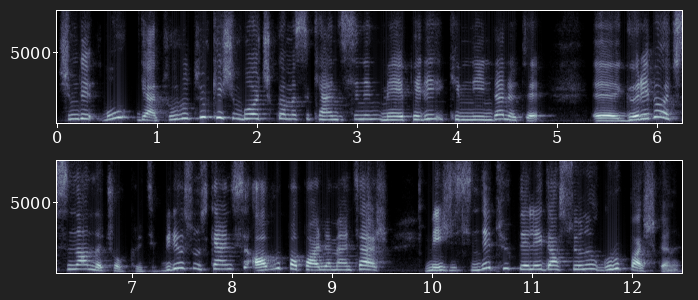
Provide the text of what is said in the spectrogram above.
Şimdi bu yani Tuğrul Türkeş'in bu açıklaması kendisinin MHP'li kimliğinden öte e, görevi açısından da çok kritik. Biliyorsunuz kendisi Avrupa Parlamenter Meclisi'nde Türk Delegasyonu Grup Başkanı.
